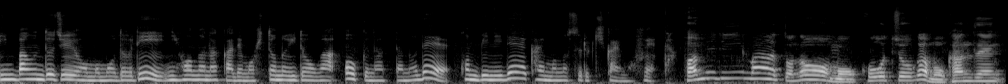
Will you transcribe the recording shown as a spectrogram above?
インバウンド需要も戻り日本の中でも人の移動が多くなったのでコンビニで買い物する機会も増えた。ファミリーマートのもう好調がもう完全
